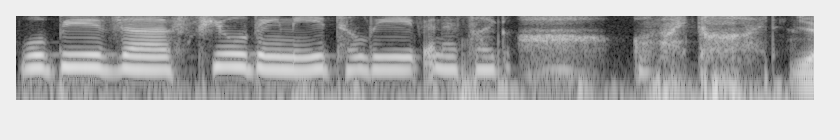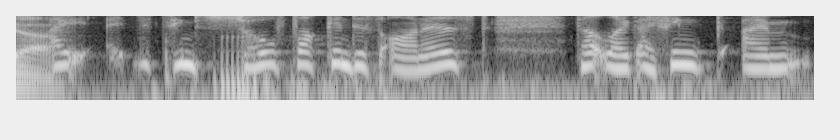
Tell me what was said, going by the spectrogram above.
will be the fuel they need to leave. And it's like, oh, oh my god yeah I, it seems so fucking dishonest that like i think i'm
